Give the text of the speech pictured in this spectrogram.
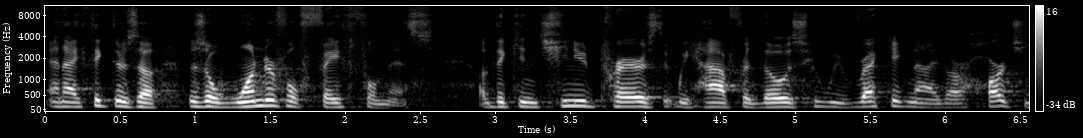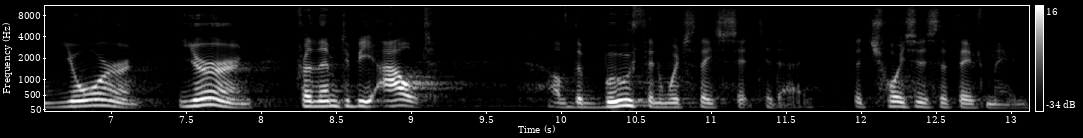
And I think there's a, there's a wonderful faithfulness of the continued prayers that we have for those who we recognize our hearts yearn, yearn for them to be out of the booth in which they sit today, the choices that they've made.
